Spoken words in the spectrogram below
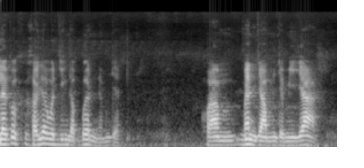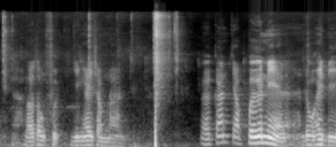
เลยก็คือเขาเรียกว่ายิงดับเบิลเนี่ยมันจะความแม่นยำมันจะมียาก เราต้องฝึกยิงให้ชำนาญการจับปืนเนี่ยดูให้ดี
